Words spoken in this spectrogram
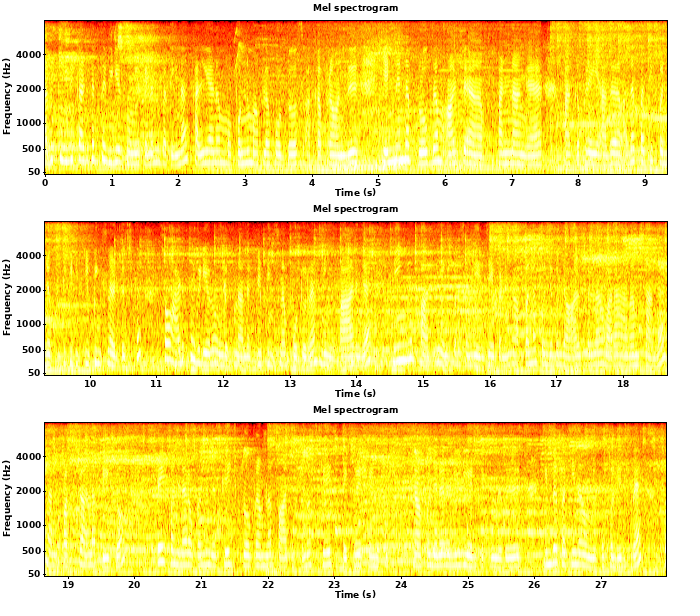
அதுக்கு இதுக்கு அடுத்தடுத்த வீடியோஸ் உங்களுக்கு என்னென்னு பார்த்தீங்கன்னா கல்யாணம் பொண்ணு மாப்பிள்ளை ஃபோட்டோஸ் அதுக்கப்புறம் வந்து என்னென்ன ப்ரோக்ராம் ஆல்ட் பண்ணாங்க அதுக்கப்புறம் அதை அதை பற்றி கொஞ்சம் குட்டி குட்டி கிளிப்பிங்ஸ்லாம் எடுத்து வச்சுருக்கேன் ஸோ அடுத்த வீடியோவில் உங்களுக்கு நான் அந்த கிளிப்பிங்ஸ்லாம் போட்டுடுறேன் நீங்கள் பாருங்கள் நீங்களும் பார்த்து எங்கள் கூட சேர்ந்து என்ஜாய் பண்ணுங்கள் அப்போ தான் கொஞ்சம் கொஞ்சம் ஆட்கள்லாம் வர ஆரம்பித்தாங்க நாங்கள் ஃபஸ்ட்டு ஆளாக போயிட்டோம். அப்படியே கொஞ்ச நேரம் உட்காந்து இந்த ஸ்டேஜ் ப்ரோக்ராம்லாம் பார்த்துட்டு இருந்தோம். Stage decorations. நான் கொஞ்ச நேரம் வீடியோ எடுத்துகிட்டு இருந்தது. இதை பற்றி நான் உங்களுக்கு சொல்லியிருக்கிறேன். ஸோ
